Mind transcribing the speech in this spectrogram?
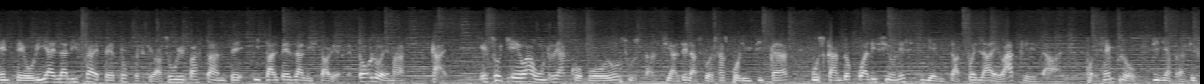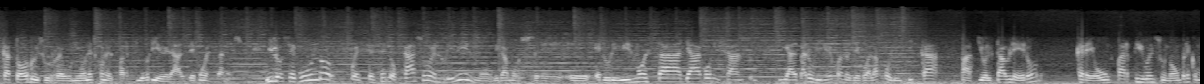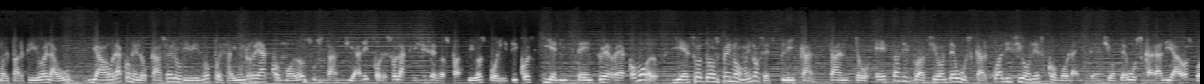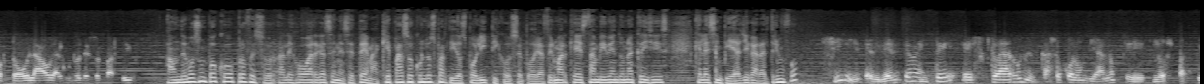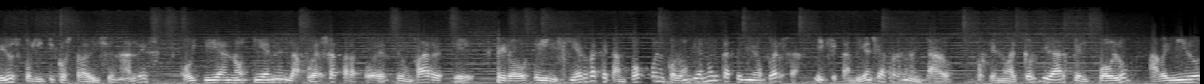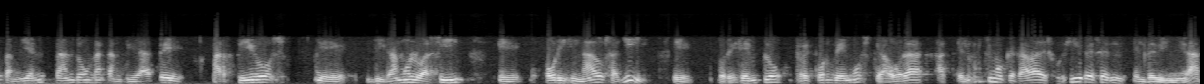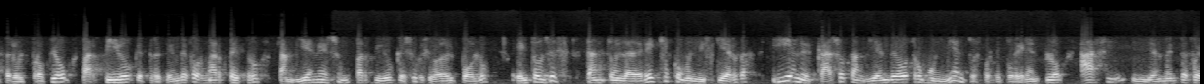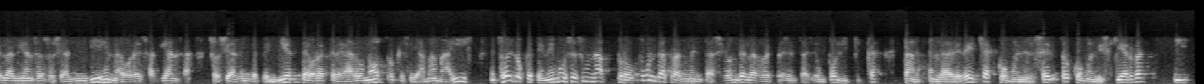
en teoría es la lista de Petro, pues que va a subir bastante y tal vez la lista verde. Todo lo demás cae. Eso lleva a un reacomodo sustancial de las fuerzas políticas buscando coaliciones y evitar pues la debacle. por ejemplo, Dilian Francisca Toro y sus reuniones con el Partido Liberal demuestran eso. Y lo segundo, pues es el ocaso del uribismo. Digamos, eh, eh, el uribismo está ya agonizando y Álvaro Uribe cuando llegó a la política pateó el tablero, creó un partido en su nombre como el partido de la U y ahora con el ocaso del uribismo pues hay un reacomodo sustancial y por eso la crisis en los partidos políticos y el intento de reacomodo. Y esos dos fenómenos explican tanto esta situación de buscar coaliciones como la intención de buscar aliados por todo lado de algunos de estos partidos. Ahondemos un poco, profesor Alejo Vargas, en ese tema. ¿Qué pasó con los partidos políticos? ¿Se podría afirmar que están viviendo una crisis que les impide llegar al triunfo? Sí, evidentemente es claro en el caso colombiano que los partidos políticos tradicionales hoy día no tienen la fuerza para poder triunfar. Eh, pero la izquierda que tampoco en Colombia nunca ha tenido fuerza y que también se ha fragmentado, porque no hay que olvidar que el polo ha venido también dando una cantidad de partidos, eh, digámoslo así, eh, originados allí. Eh, por ejemplo, recordemos que ahora el último que acaba de surgir es el, el, de Dignidad, pero el propio partido que pretende formar Petro también es un partido que surgió del polo. Entonces, tanto en la derecha como en la izquierda, y en el caso también de otros movimientos, porque por ejemplo, ASI inicialmente fue la Alianza Social Indígena, ahora es Alianza Social Independiente, ahora crearon otro que se llama Maíz. Entonces lo que tenemos es una profunda fragmentación de la representación política, tanto en la derecha como en el centro, como en la izquierda, y,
